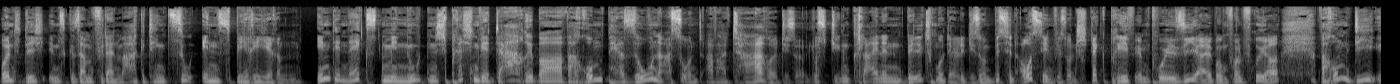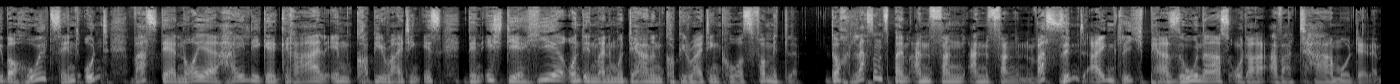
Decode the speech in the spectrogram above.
und dich insgesamt für dein Marketing zu inspirieren. In den nächsten Minuten sprechen wir darüber, warum Personas und Avatare, diese lustigen kleinen Bildmodelle, die so ein bisschen aussehen wie so ein Steckbrief im Poesiealbum von früher, früher, warum die überholt sind und was der neue heilige Gral im Copywriting ist, den ich dir hier und in meinem modernen Copywriting-Kurs vermittle. Doch lass uns beim Anfang anfangen. Was sind eigentlich Personas oder Avatarmodelle?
